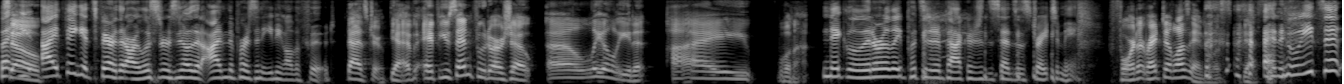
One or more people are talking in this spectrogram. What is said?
but So- you- I think it's fair that our listeners know that I'm the person eating all the food. That's true. Yeah. If, if you send food to our show, uh, Leah will eat it. I will not. Nick literally puts it in a package and sends it straight to me. Forward it right to Los Angeles. Yes. And who eats it?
